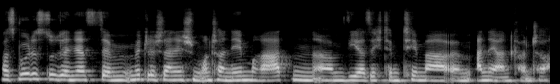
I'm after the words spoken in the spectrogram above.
Was würdest du denn jetzt dem mittelständischen Unternehmen raten, ähm, wie er sich dem Thema ähm, annähern könnte?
